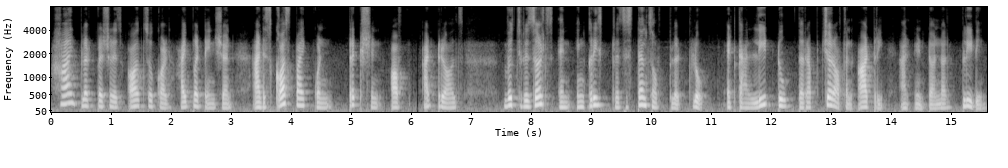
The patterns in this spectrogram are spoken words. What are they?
High blood pressure is also called hypertension and is caused by contraction of arterioles which results in increased resistance of blood flow. It can lead to the rupture of an artery and internal bleeding.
